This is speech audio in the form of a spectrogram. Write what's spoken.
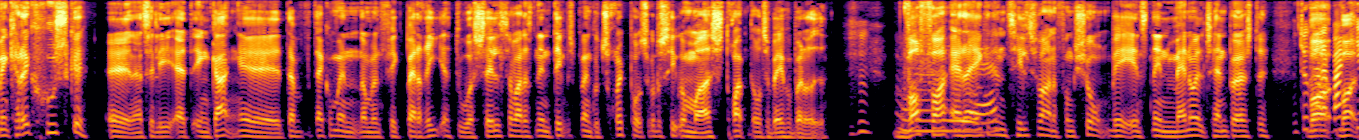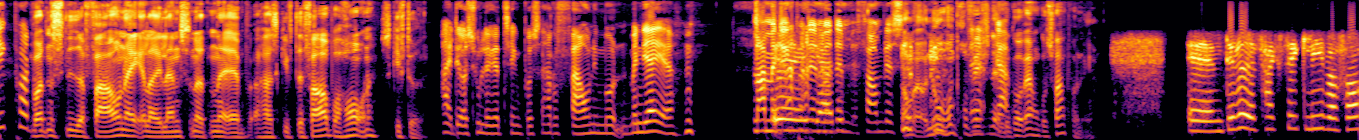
Men kan du ikke huske, øh, Nathalie, at en gang, øh, der, der kunne man, når man fik batterier, du var selv, så var der sådan en dims, man kunne trykke på, så kunne du se, hvor meget strøm der var tilbage på batteriet. Hvorfor er der ja. ikke den tilsvarende funktion ved en, sådan en manuel tandbørste, Du kan hvor, bare hvor, kigge på den. hvor den slider farven af, eller et eller andet, så når den er, har skiftet farve på hårene, skift ud. Ej, det er også ulækkert at tænke på, så har du farven i munden. Men ja, ja. Nej, men det er på Øh, den ja, måde, den farven bliver men nu er hun professionel, ja, ja. det kunne være, hun kunne svare på det. Øh, det ved jeg faktisk ikke lige, hvorfor.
